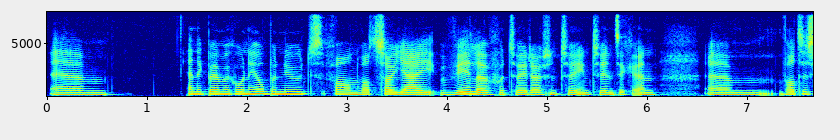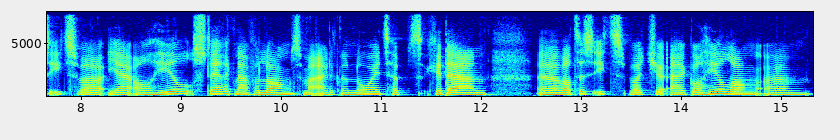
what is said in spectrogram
en ik ben me gewoon heel benieuwd van wat zou jij willen voor 2022 en Um, wat is iets waar jij al heel sterk naar verlangt, maar eigenlijk nog nooit hebt gedaan? Uh, wat is iets wat je eigenlijk al heel lang um,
